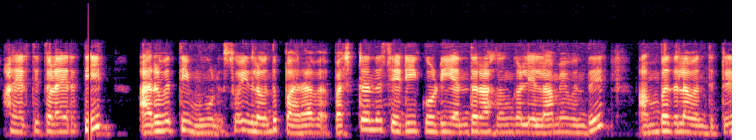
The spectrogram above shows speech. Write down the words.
ஆயிரத்தி தொள்ளாயிரத்தி அறுபத்தி மூணு. ஸோ இதுல வந்து பறவை. ஃபர்ஸ்ட் அந்த செடி கொடி எந்த ரகங்கள் எல்லாமே வந்து ஐம்பதுல வந்துட்டு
